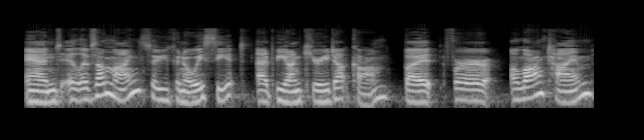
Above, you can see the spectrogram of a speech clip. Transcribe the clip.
And it lives online, so you can always see it at beyondcurie.com. But for a long time,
